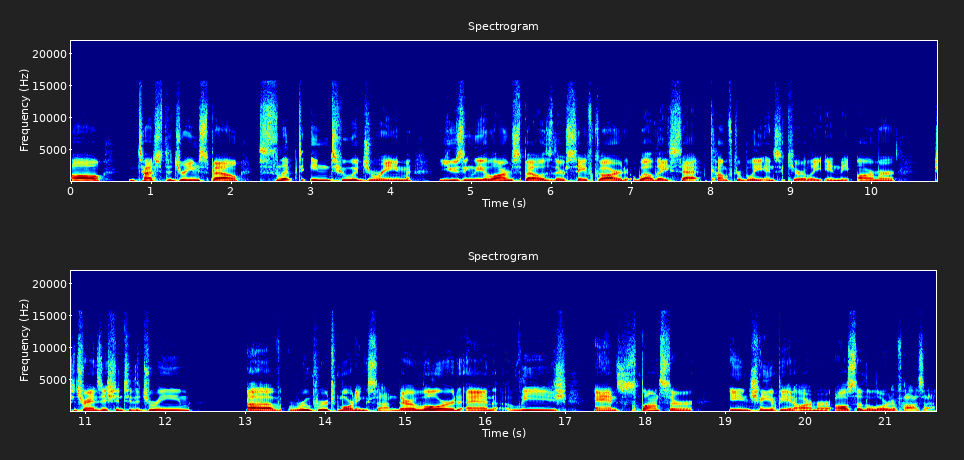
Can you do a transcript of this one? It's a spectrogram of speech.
all touched the dream spell, slipped into a dream. Using the alarm spell as their safeguard while they sat comfortably and securely in the armor to transition to the dream of Rupert Morningsun, their lord and liege and sponsor in champion armor, also the Lord of Haza.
